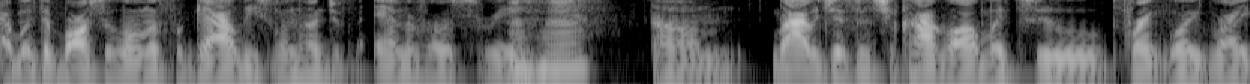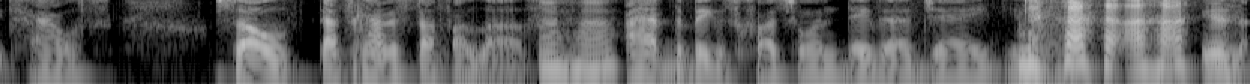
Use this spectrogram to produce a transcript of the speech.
I went to Barcelona for Gaudi's 100th anniversary. Mhm. Um, when I was just in Chicago, I went to Frank Lloyd Wright's house. So that's the kind of stuff I love. Mhm. I have the biggest crush on David Adjaye. You know, uh-huh. you know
